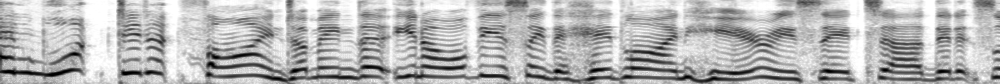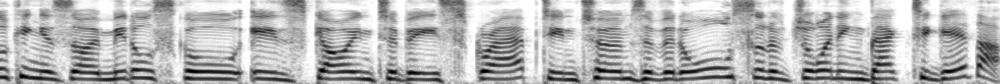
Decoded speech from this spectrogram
And what did it find? I mean, the, you know, obviously the headline here is that uh, that it's looking as though middle school is going to be scrapped in terms of it all sort of joining back together.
